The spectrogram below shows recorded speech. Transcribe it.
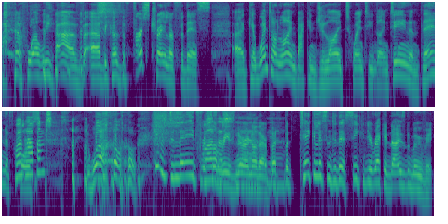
well, we have, uh, because the first trailer for this uh, went online back in July 2019, and then, of What course. What happened? Well, it was delayed for Was some it? reason or another. yeah. But, but take a listen to this. See, can you recognize the movie?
